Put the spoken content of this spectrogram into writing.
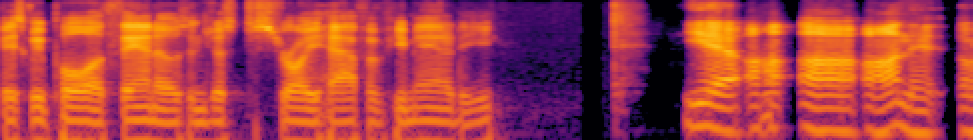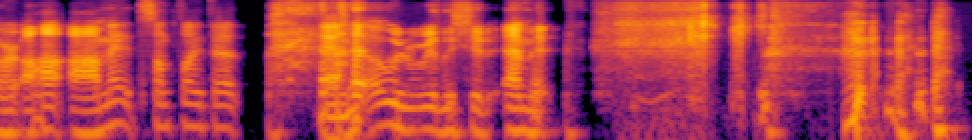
basically pull a Thanos and just destroy half of humanity. Yeah, uh, uh on it or uh, Ammit, something like that. Emmett? Would really should Emmett.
